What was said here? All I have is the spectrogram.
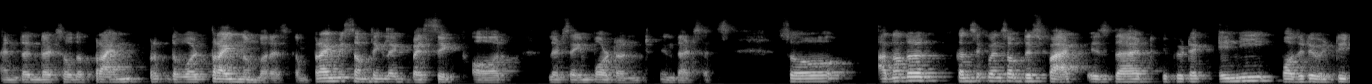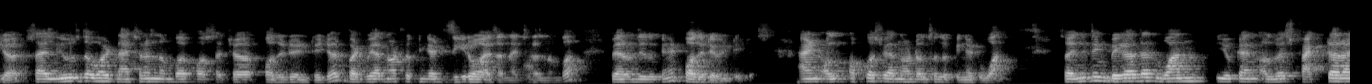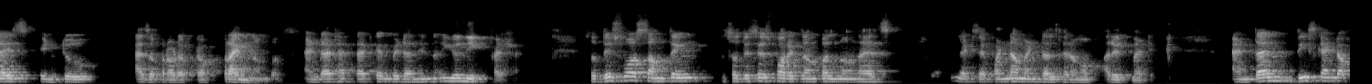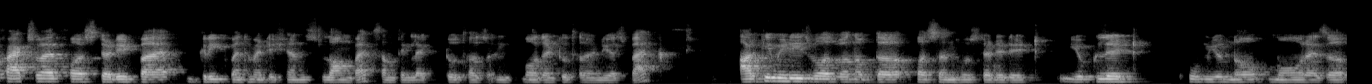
And then that's how the prime, the word prime number has come. Prime is something like basic or let's say important in that sense. So another consequence of this fact is that if you take any positive integer, so I'll use the word natural number for such a positive integer, but we are not looking at zero as a natural number. We are only looking at positive integers. And of course, we are not also looking at one. So anything bigger than one, you can always factorize into as a product of prime numbers. And that, that can be done in a unique fashion. So this was something, so this is, for example, known as let's say fundamental theorem of arithmetic and then these kind of facts were first studied by greek mathematicians long back something like 2000 more than 2000 years back archimedes was one of the person who studied it euclid whom you know more as a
